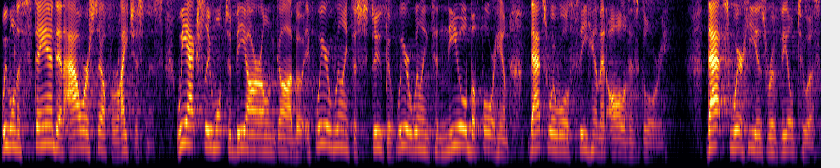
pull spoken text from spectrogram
We want to stand in our self righteousness. We actually want to be our own God, but if we are willing to stoop, if we are willing to kneel before Him, that's where we'll see Him in all of His glory. That's where he is revealed to us.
